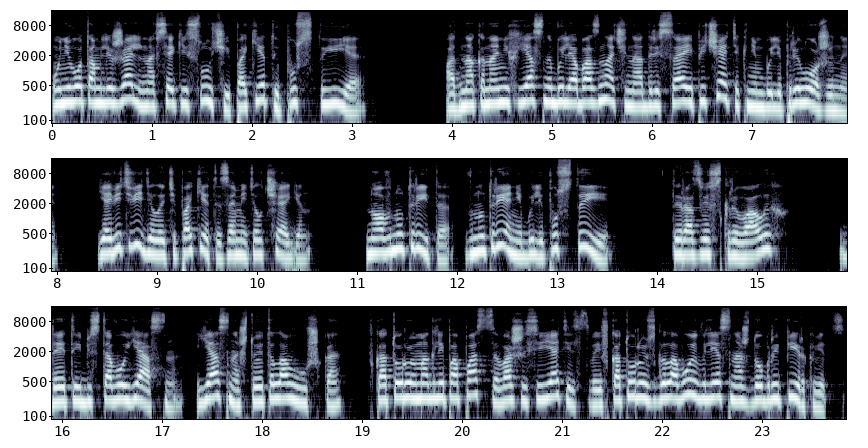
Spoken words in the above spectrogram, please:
У него там лежали на всякий случай пакеты пустые. Однако на них ясно были обозначены адреса и печати к ним были приложены – «Я ведь видел эти пакеты», — заметил Чагин. «Ну а внутри-то? Внутри они были пустые. Ты разве вскрывал их?» «Да это и без того ясно. Ясно, что это ловушка, в которую могли попасться ваши сиятельства и в которую с головой влез наш добрый Пирквиц.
